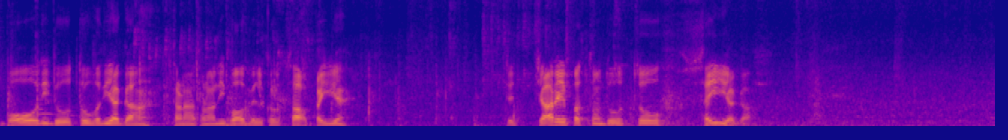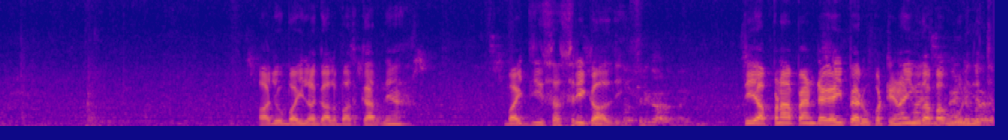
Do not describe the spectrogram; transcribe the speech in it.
ਬਹੁਤ ਹੀ ਦੋਸਤੋ, ਵਧੀਆ ਗਾਂ ਥਣਾ ਥਣਾ ਦੀ ਬਹੁਤ ਬਿਲਕੁਲ ਸਾਫ਼ ਪਈ ਹੈ। ਤੇ ਚਾਰੇ ਪਾਸੋਂ ਦੋਸਤੋ ਸਹੀ ਹੈਗਾ। ਆਜੋ ਬਾਈ ਨਾਲ ਗੱਲਬਾਤ ਕਰਦੇ ਆਂ। ਬਾਈ ਜੀ ਸਤਿ ਸ੍ਰੀ ਅਕਾਲ ਜੀ। ਸਤਿ ਸ੍ਰੀ ਅਕਾਲ ਜੀ। ਤੇ ਆਪਣਾ ਪਿੰਡ ਹੈਗਾ ਜੀ ਭੈਰੋ ਪੱਟੇਣਾ ਜੀ ਉਹਦਾ ਆਪਾਂ ਬੋਲ ਹੀ ਦਿੱਤਾ।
